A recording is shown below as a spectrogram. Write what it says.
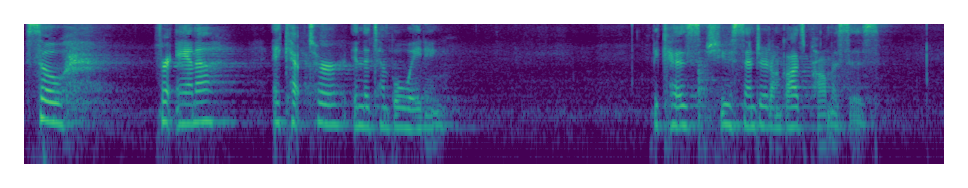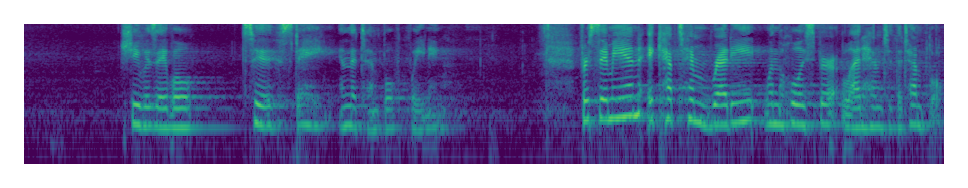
So for Anna, it kept her in the temple waiting because she was centered on God's promises she was able to stay in the temple waiting. For Simeon, it kept him ready when the Holy Spirit led him to the temple.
